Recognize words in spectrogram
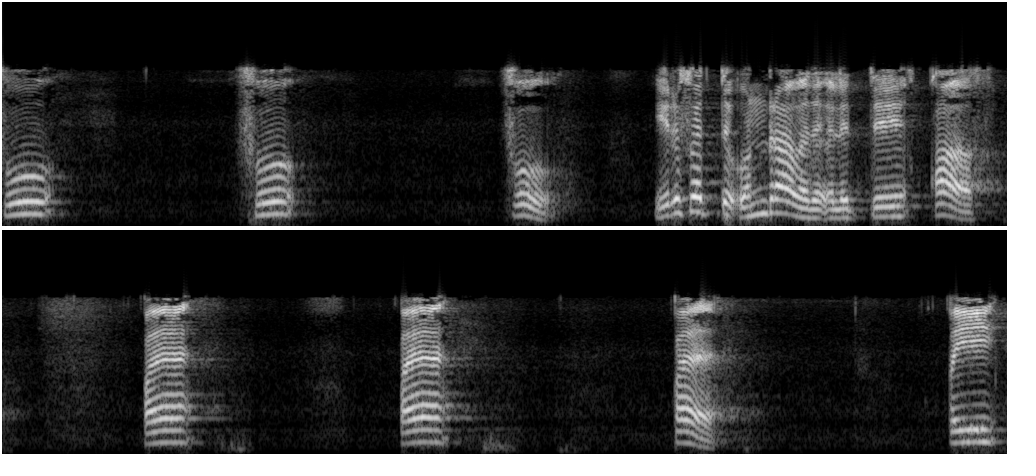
ஃபு ஃபு ஃபு. இருபத்து ஒன்றாவது எழுத்து காஃப். க க க கி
